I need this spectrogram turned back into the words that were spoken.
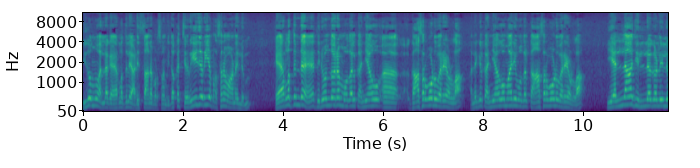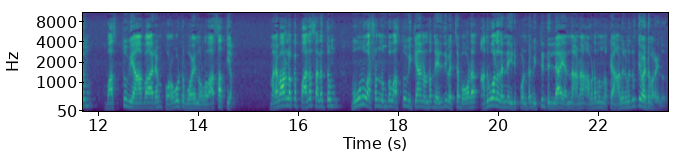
ഇതൊന്നുമല്ല കേരളത്തിലെ അടിസ്ഥാന പ്രശ്നം. ഇതൊക്കെ ചെറിയ ചെറിയ പ്രശ്നമാണെങ്കിലും കേരളത്തിന്റെ തിരുവനന്തപുരം മുതൽ കന്യാകു കാസർഗോഡ് വരെയുള്ള അല്ലെങ്കിൽ കന്യാകുമാരി മുതൽ കാസർഗോഡ് വരെയുള്ള എല്ലാ ജില്ലകളിലും വസ്തു വ്യാപാരം പുറകോട്ട് പോയെന്നുള്ളതാ സത്യം. മലബാറിലൊക്കെ പല സ്ഥലത്തും മൂന്ന് വർഷം മുമ്പ് വസ്തു വിൽക്കാനുണ്ടെന്ന് എഴുതി വെച്ച ബോർഡ് അതുപോലെ തന്നെ ഇരിപ്പുണ്ട് വിറ്റിട്ടില്ല എന്നാണ് അവിടെ നിന്നൊക്കെ ആളുകൾ കൃത്യമായിട്ട് പറയുന്നത്.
